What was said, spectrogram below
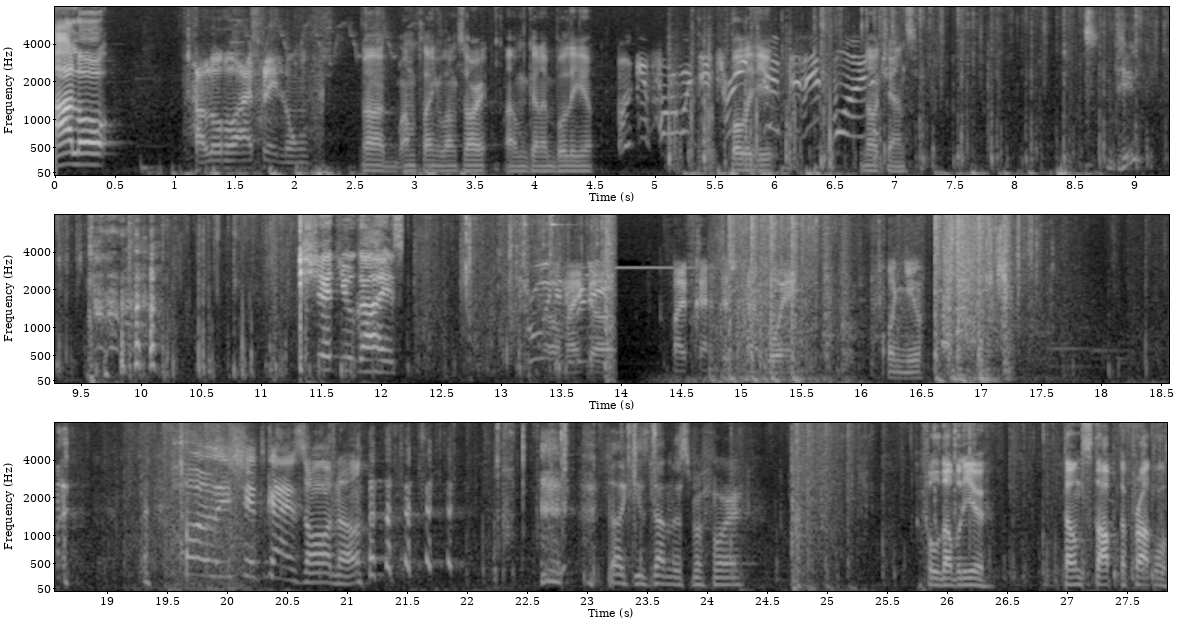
Hello. Hello, I play long. No, I'm playing long. Sorry, I'm gonna bully you. Looking forward to trading Bullied you. after. No chance. Dude. Shit, you guys. Oh my god. My friend is fanboying on you. Holy shit, guys. Oh, no. I feel like he's done this before. Full W. Don't stop the throttle.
